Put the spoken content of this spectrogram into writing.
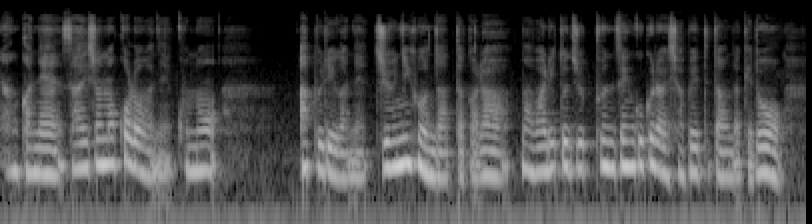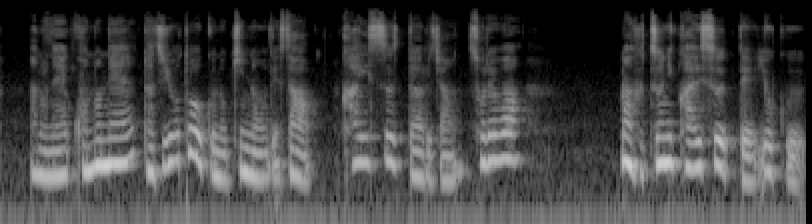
なんかね最初の頃はねこのアプリがね12分だったから、まあ、割と10分前後ぐらい喋ってたんだけどあのねこのねラジオトークの機能でさ回数ってあるじゃん。それはまあ普通に回数ってよく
